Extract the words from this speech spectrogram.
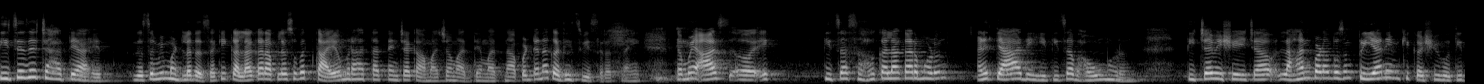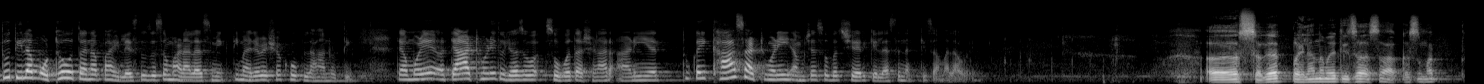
तिचे जे चाहते आहेत जसं मी म्हटलं तसं की कलाकार आपल्यासोबत कायम राहतात त्यांच्या कामाच्या माध्यमातून आपण त्यांना कधीच विसरत नाही. त्यामुळे आज एक तिचा सहकलाकार म्हणून आणि त्याआधीही तिचा भाऊ म्हणून तिच्याविषयीच्या लहानपणापासून प्रिया नेमकी कशी होती तू तिला मोठं होताना पाहिलेस तू जसं म्हणालास मी ती माझ्यापेक्षा खूप लहान होती. त्यामुळे त्या आठवणी तुझ्यासो सोबत असणार आणि तू काही खास आठवणी आमच्यासोबत शेअर केल्यास असं नक्कीच आम्हाला आवडेल. सगळ्यात पहिल्यांदा म्हणजे तिचं असं अकस्मात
